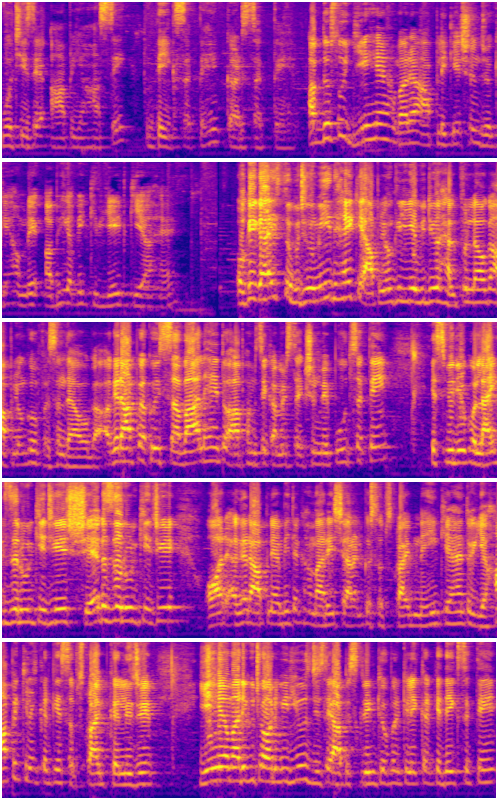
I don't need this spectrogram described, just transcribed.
वो चीज़ें आप यहाँ से देख सकते हैं, कर सकते हैं। अब दोस्तों, ये है हमारा एप्लीकेशन जो कि हमने अभी अभी क्रिएट किया है। ओके okay गाइस तो मुझे उम्मीद है कि आप लोगों के लिए वीडियो हेल्पफुल रहा होगा, आप लोगों को पसंद आया होगा। अगर आपका कोई सवाल है तो आप हमसे कमेंट सेक्शन में पूछ सकते हैं। इस वीडियो को लाइक ज़रूर कीजिए शेयर ज़रूर कीजिए। और अगर आपने अभी तक हमारे चैनल को सब्सक्राइब नहीं किया है तो यहाँ पे क्लिक करके सब्सक्राइब कर लीजिए। ये है हमारी कुछ और वीडियोज़ जिसे आप स्क्रीन के ऊपर क्लिक करके देख सकते हैं।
